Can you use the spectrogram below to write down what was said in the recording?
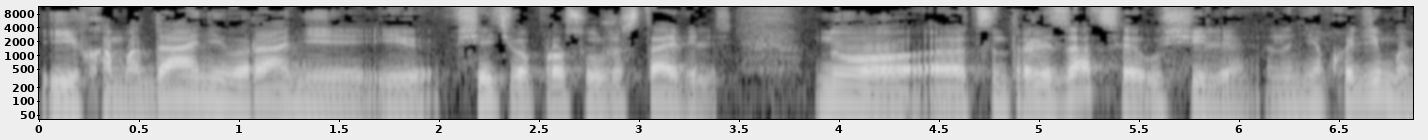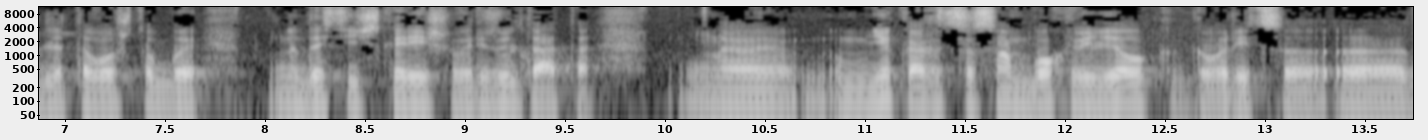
и в Хамадане в Иране, и все эти вопросы уже ставились. Но централизация усилий, она необходима для того, чтобы достичь скорейшего результата. Мне кажется, сам Бог велел, как говорится,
